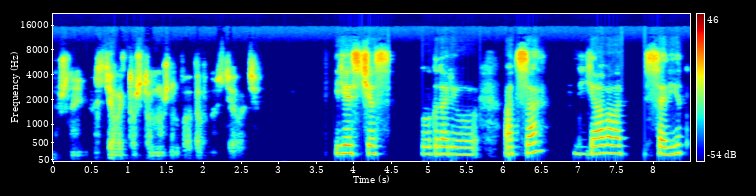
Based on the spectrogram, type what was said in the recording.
нужно сделать то, что нужно было давно сделать. я сейчас благодарю отца, дьявола, совет.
